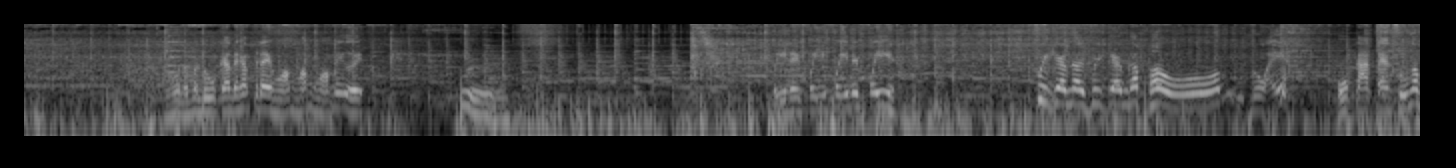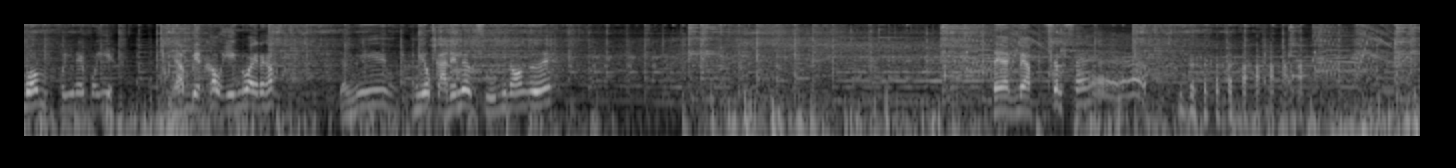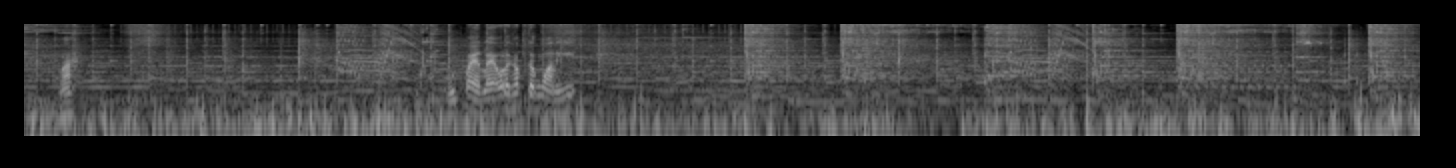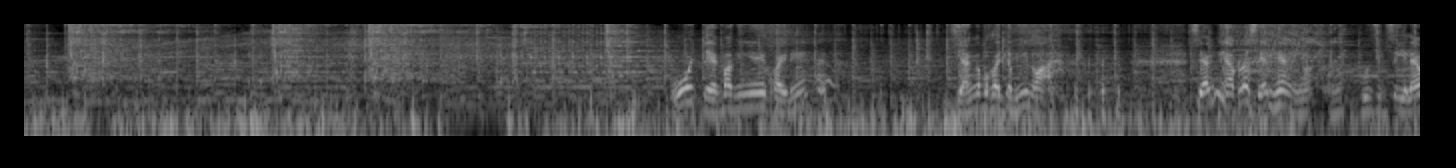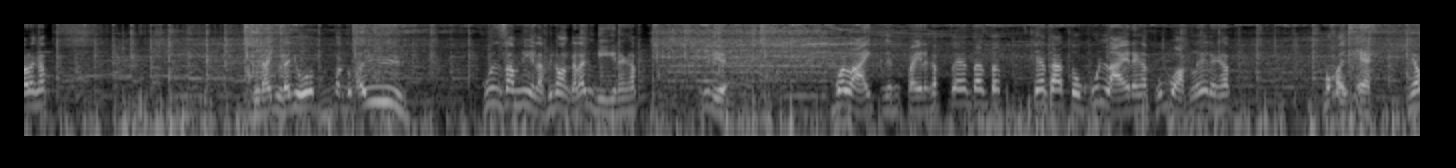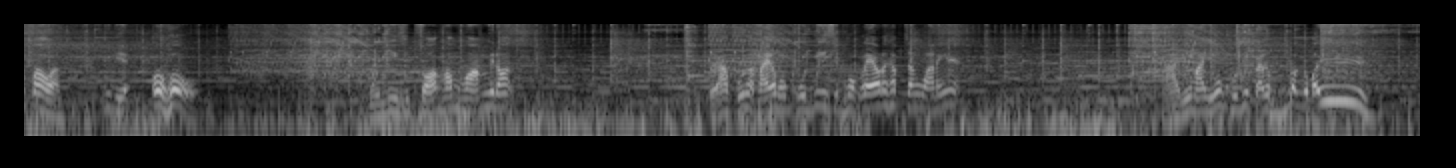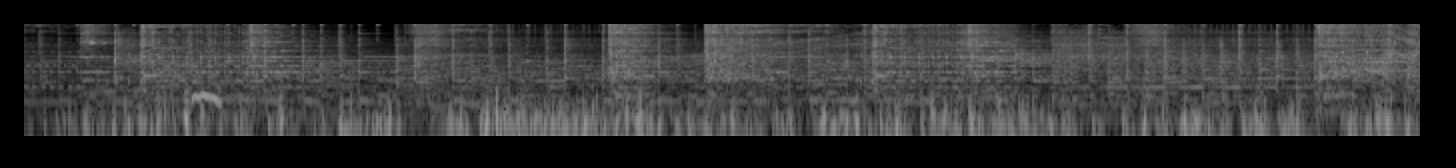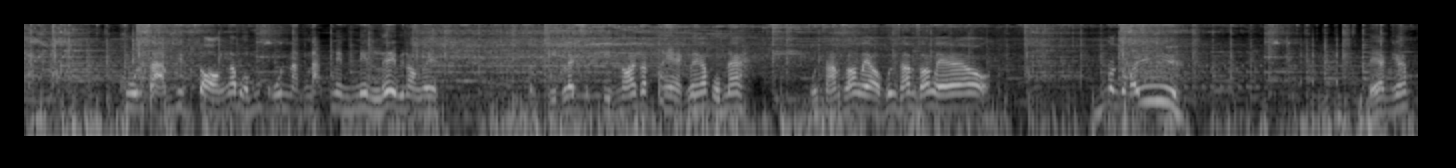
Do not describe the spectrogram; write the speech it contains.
โอ้เดี๋ยวมาดูกันนะครับ จะได้หอมหอมหอมไม่เอ่ยเอ้ยฟรีได้ฟรีฟรีได้ฟรีฟรีเกมได้ฟรีเกมครับผมสวย โอกาสแตกสูงครับผมฟรีในฟรีแถมเบ็ดเข้าเองด้วยนะครับ อย่างนี้มีโอกาสได้เลิกสูงพี่น้องเอ้ย แตกแบบแซ่บๆ มาคูณแปดแล้วนะครับจังหวะนี้ โอ้ยแตกบ้างงี้ไข่อยนี้เสียงก็ไม่ค่อยจะมีเนาะ เสียงแหบและเสียงแห้งคูณ14 แล้วนะครับ อยู่ได้อยู่ได้อยู่บังกับไอ้คูณซ้ำนี่แหละพี่น้องกำลังดีนะครับ นี่เดียบ่หลายเกินไปนะครับ แต่แต่แต่ถ้าตัวคูณหลายนะครับ ผมบอกเลยนะครับไม่ค่อยแตกเนี้ยเป้าอะนี่เดียโอ้โหคูณ22 หอมๆพี่น้องเดี๋ยวเอาคูณเข้าไปครับผมคูณ26 แล้วนะครับ จังหวะนี้อายุมาอยู่คูณ28กับบังกับไอ้ คูณ 32 ครับผมคูณหนักๆเน้นๆเลยพี่น้องเลยสกิดเล็กสกิดน้อยก็แตกเลยครับผมนะคูณ 32 แล้วคูณ 32 แล้วบังกับไปแตกครับ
